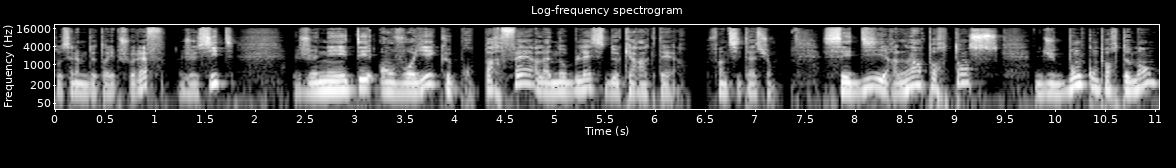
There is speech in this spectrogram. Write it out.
wassalam, de Taïb Shuref, je cite Je n'ai été envoyé que pour parfaire la noblesse de caractère. C'est dire l'importance du bon comportement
